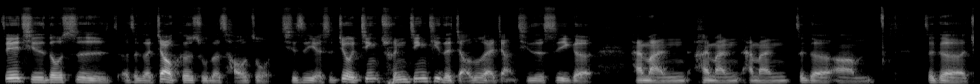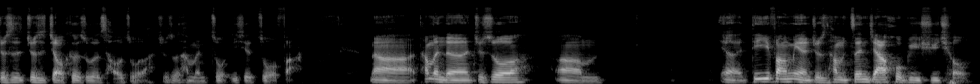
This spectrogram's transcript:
这些其实都是这个教科书的操作，其实也是就经纯经济的角度来讲，其实是一个还蛮还蛮还蛮这个嗯，这个就是就是教科书的操作了，就是他们做一些做法。那他们呢，就是说嗯。呃，第一方面就是他们增加货币需求，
